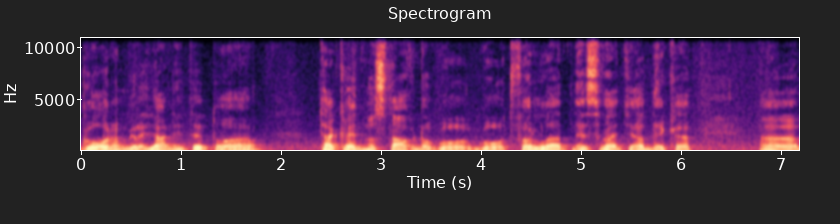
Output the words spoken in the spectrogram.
говорам граѓаните, тоа така едноставно го го отфрлаат, не сваќаат дека а,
